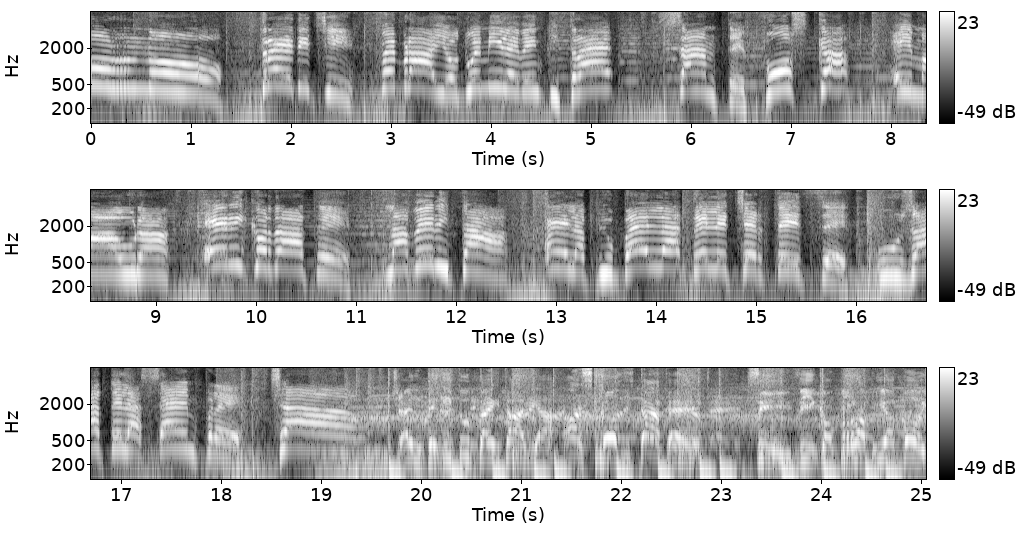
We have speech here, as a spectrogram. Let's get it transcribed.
13 febbraio 2023 Sante Fosca e Maura e ricordate la verità è la più bella delle certezze usatela sempre ciao Gente di tutta Italia, ascoltate! Sì, dico proprio a voi!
